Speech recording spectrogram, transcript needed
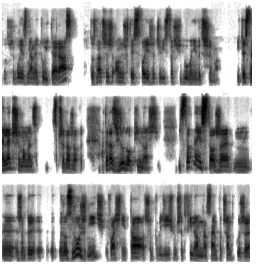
Potrzebuje zmiany tu i teraz, to znaczy, że on już w tej swojej rzeczywistości długo nie wytrzyma. I to jest najlepszy moment sp- sprzedażowy. A teraz źródło pilności. Istotne jest to, że mm, y, żeby rozróżnić właśnie to, o czym powiedzieliśmy przed chwilą na samym początku, że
